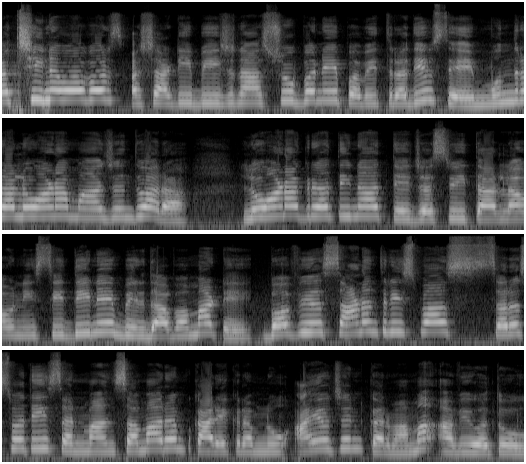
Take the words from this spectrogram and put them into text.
કચ્છી નવા વર્ષ, અષાઢી બીજના શુભ અને પવિત્ર દિવસે મુન્દ્રા લોહાણા મહાજન દ્વારા લોહાણા જ્ઞાતિના તેજસ્વી તારલાઓની સિદ્ધિને બિરદાવવા માટે ભવ્ય સાડત્રીસમાં સરસ્વતી સન્માન સમારંભ કાર્યક્રમનું આયોજન કરવામાં આવ્યું હતું.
